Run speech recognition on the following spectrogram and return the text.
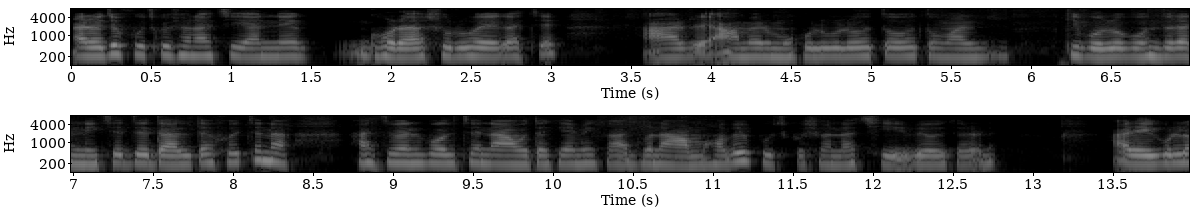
আর ওই যে ফুচকুসোনা চেয়ার নিয়ে ঘোরা শুরু হয়ে গেছে। আর আমের মুকুলগুলো তো তোমার, কি বলব বন্ধুরা নিচের যে ডালটা হয়েছে না হাজব্যান্ড বলছে, না, ওটাকে আমি কাটবো না, আম হবে পুচকুসোনা ছিঁড়বে ওই কারণে। আর এগুলো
